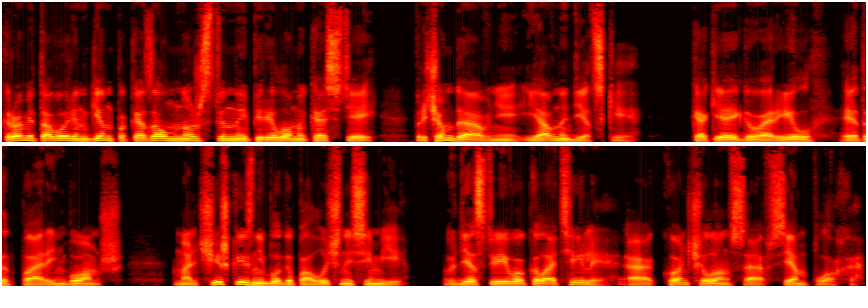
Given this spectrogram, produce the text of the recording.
Кроме того, рентген показал множественные переломы костей, причем давние, явно детские. Как я и говорил, этот парень бомж. Мальчишка из неблагополучной семьи. В детстве его колотили, а кончил он совсем плохо.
